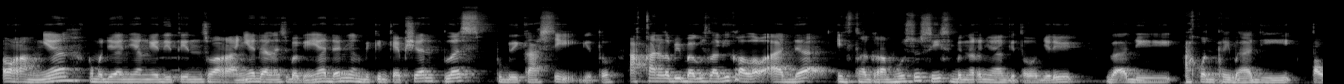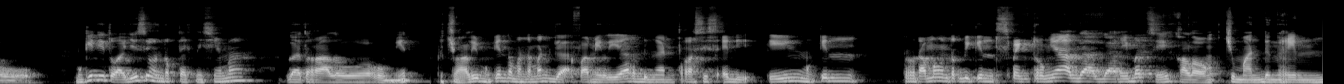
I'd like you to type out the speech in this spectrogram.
orangnya kemudian yang ngeditin suaranya dan lain sebagainya dan yang bikin caption plus publikasi gitu. Akan lebih bagus lagi kalau ada Instagram khusus sih sebenarnya gitu. Jadi nggak di akun pribadi. Atau mungkin itu aja sih untuk teknisnya mah. Nggak terlalu rumit. Kecuali mungkin teman-teman nggak familiar dengan proses editing mungkin terutama untuk bikin spektrumnya agak-agak ribet sih kalau cuman dengerin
